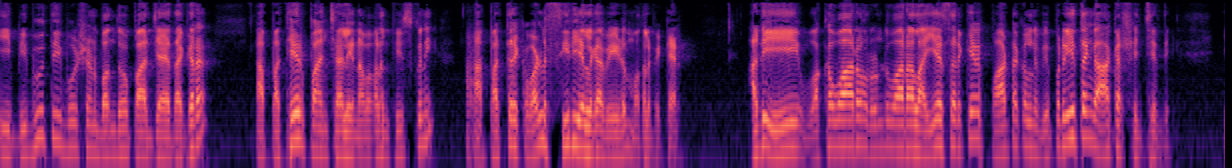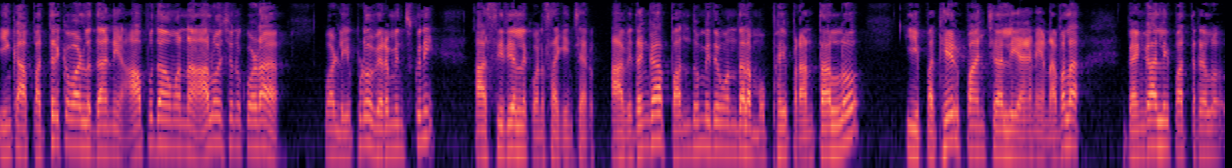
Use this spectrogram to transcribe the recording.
ఈ విభూతి భూషణ్ బందోపాధ్యాయ దగ్గర ఆ పథేర్ పాంచాలి నవలను తీసుకుని ఆ పత్రిక వాళ్ళు సీరియల్గా వేయడం మొదలుపెట్టారు. అది ఒక వారం రెండు వారాలు అయ్యేసరికే పాఠకులను విపరీతంగా ఆకర్షించింది. ఇంకా ఆ పత్రిక వాళ్ళు దాన్ని ఆపుదామన్న ఆలోచన కూడా వాళ్ళు ఎప్పుడో విరమించుకుని ఆ సీరియల్ని కొనసాగించారు. ఆ విధంగా పంతొమ్మిది వందల ముప్పై ప్రాంతాల్లో ఈ పథేర్ పాంచాలి అనే నవల బెంగాలీ పత్రికలో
